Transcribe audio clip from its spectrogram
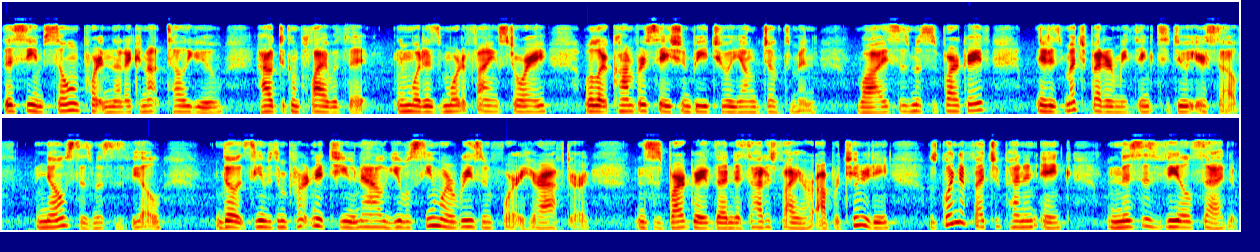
this seems so important that I cannot tell you how to comply with it. And what is mortifying story will our conversation be to a young gentleman? Why, says Mrs. Bargrave, it is much better, methinks, to do it yourself. No, says Mrs. Veal. Though it seems impertinent to you now, you will see more reason for it hereafter. Mrs. Bargrave, then, to satisfy her opportunity, was going to fetch a pen and ink. Mrs. Veal said,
